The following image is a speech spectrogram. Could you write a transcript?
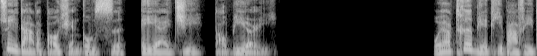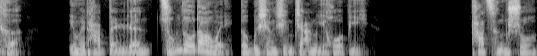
最大的保险公司 AIG 倒闭而已。我要特别提巴菲特，因为他本人从头到尾都不相信加密货币。他曾说，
